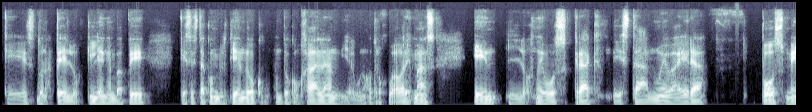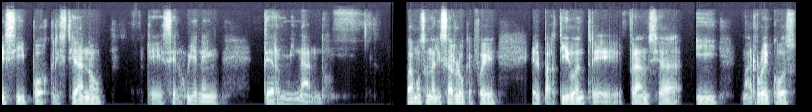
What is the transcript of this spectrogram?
que es Donatello, Kylian Mbappé, que se está convirtiendo junto con Haaland y algunos otros jugadores más en los nuevos crack de esta nueva era post-Messi, post-Cristiano, que se nos vienen terminando. Vamos a analizar lo que fue el partido entre Francia y Marruecos.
